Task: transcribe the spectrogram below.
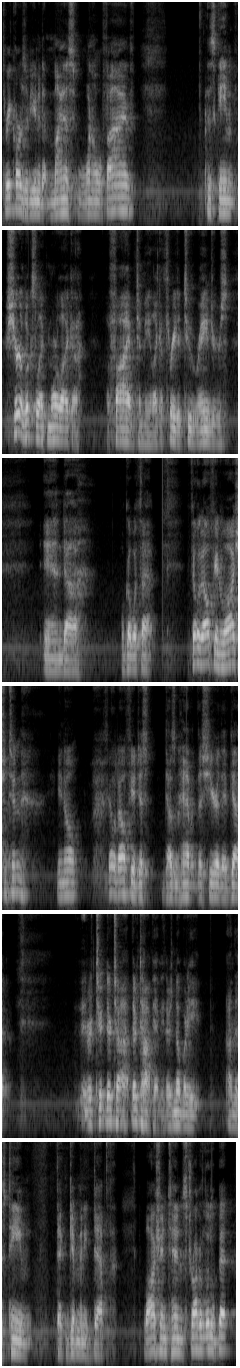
three quarters of a unit at minus 105. This game sure looks like more like a a five to me, like a three to two Rangers. And uh, we'll go with that. Philadelphia and Washington, you know, Philadelphia just doesn't have it this year. They've got they're too, they're top they're top heavy. There's nobody on this team that can give them any depth. Washington struggled a little bit.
